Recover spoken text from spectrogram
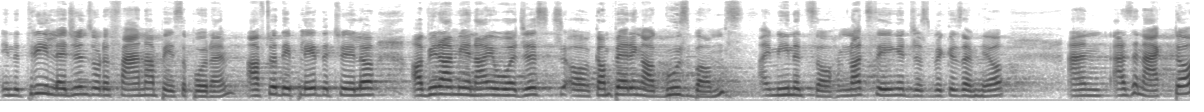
in the three legends or a fan up பேச போறேன் after they played the trailer abhirami and i were just uh, comparing our goosebumps i mean it so i'm not saying it just because i'm here and as an actor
